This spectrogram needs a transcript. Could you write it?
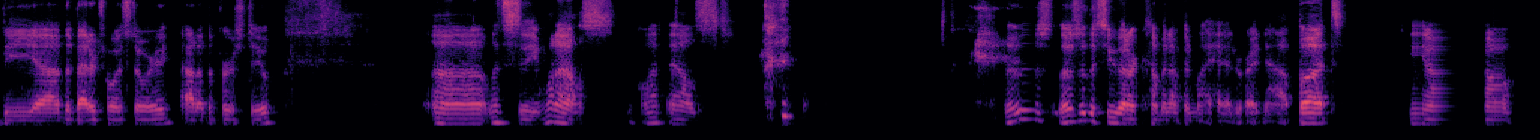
the uh, the better Toy Story out of the first two. Uh, let's see what else. What else? those those are the two that are coming up in my head right now. But you know,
